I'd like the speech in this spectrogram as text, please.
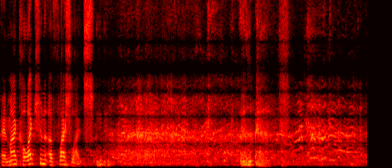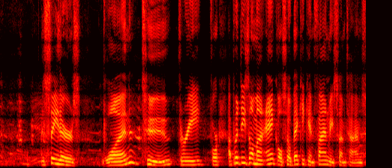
and my collection of flashlights. you see, there's one, two, three, four. I put these on my ankle so Becky can find me sometimes.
